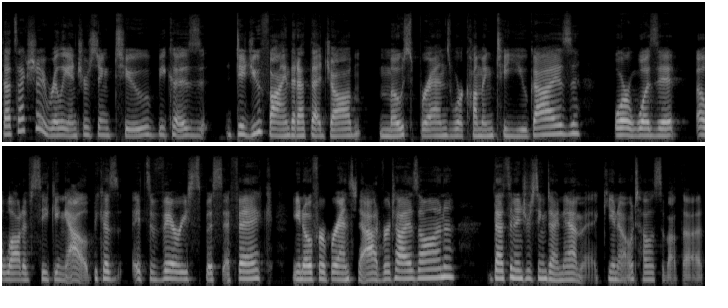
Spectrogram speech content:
That's actually really interesting too, because did you find that at that job, most brands were coming to you guys, or was it a lot of seeking out? Because it's very specific, you know, for brands to advertise on. That's an interesting dynamic, you know. Tell us about that.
